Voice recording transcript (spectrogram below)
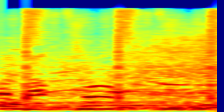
Oh,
